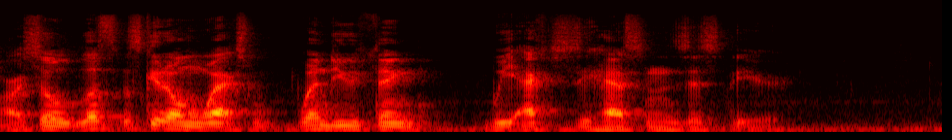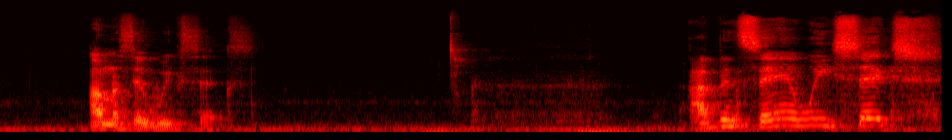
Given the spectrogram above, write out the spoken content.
All right, so let's let's get on the wax. When do you think we actually see Haskins this year? I'm gonna say week six. I've been saying week six,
